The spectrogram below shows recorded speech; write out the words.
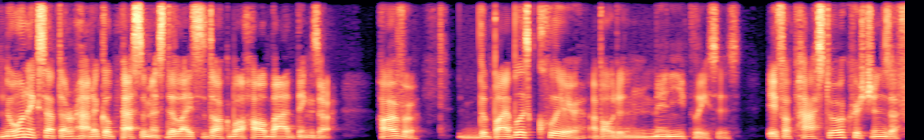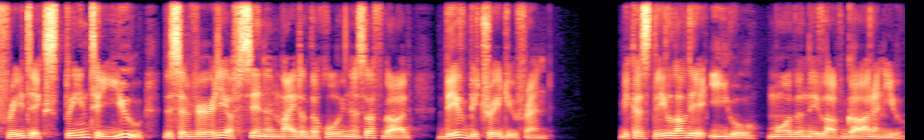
No one except a radical pessimist delights to talk about how bad things are. However, the Bible is clear about it in many places. If a pastor or Christian is afraid to explain to you the severity of sin in light of the holiness of God, they've betrayed you, friend. Because they love their ego more than they love God and you.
